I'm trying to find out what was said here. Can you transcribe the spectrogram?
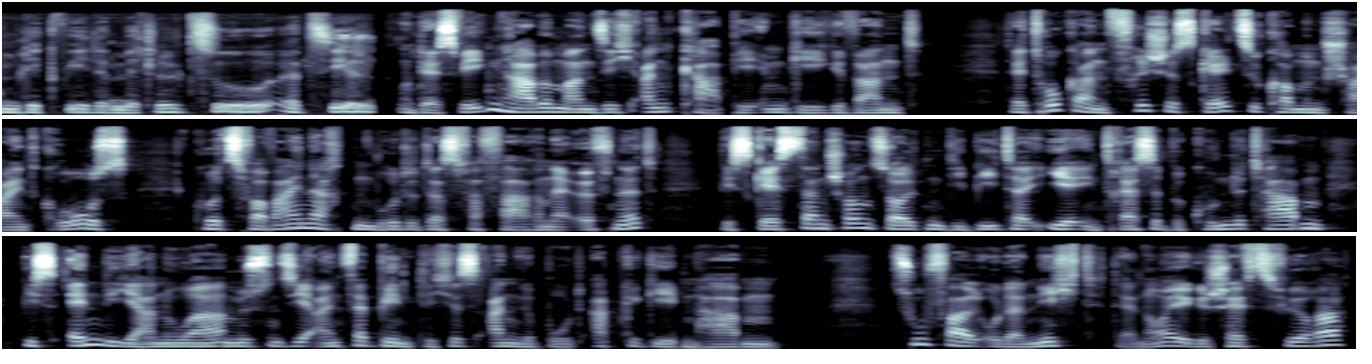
um liquide Mittel zu erzielen. Und deswegen habe man sich an KPMG gewandt. Der Druck an frisches Geld zu kommen scheint groß. Kurz vor Weihnachten wurde das Verfahren eröffnet. Bis gestern schon sollten die Bieter ihr Interesse bekundet haben. Bis Ende Januar müssen sie ein verbindliches Angebot abgegeben haben. Zufall oder nicht, der neue Geschäftsführer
